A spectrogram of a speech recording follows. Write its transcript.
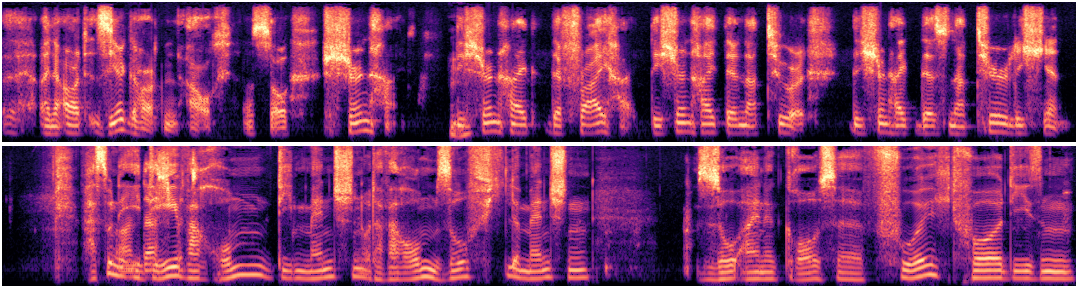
äh, eine Art Ziergarten auch. Also Schönheit, mhm. die Schönheit der Freiheit, die Schönheit der Natur, die Schönheit des Natürlichen. Hast du eine Und Idee, warum die Menschen oder warum so viele Menschen so eine große Furcht vor diesem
